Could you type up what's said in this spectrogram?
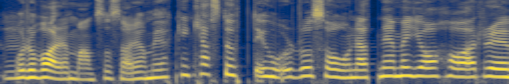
Mm. Och då var det en man som sa, ja men jag kan kasta upp det. Och då sa hon att nej men jag har, eh,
